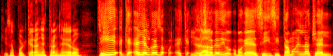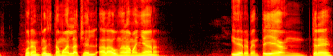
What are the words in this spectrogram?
quizás porque eran extranjeros. Sí, es que hay algo de eso. Es que eso es lo que digo. Como que si, si estamos en la Shell, por ejemplo, si estamos en la Shell a la una de la mañana y de repente llegan tres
